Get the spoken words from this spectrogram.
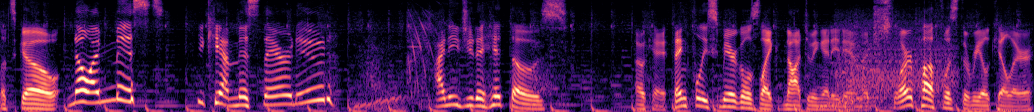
Let's go. No, I missed! You can't miss there, dude. I need you to hit those. Okay, thankfully Smeargle's like not doing any damage. Slurpuff was the real killer.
